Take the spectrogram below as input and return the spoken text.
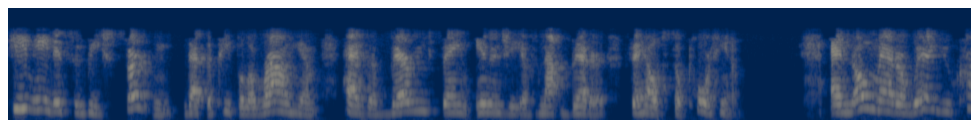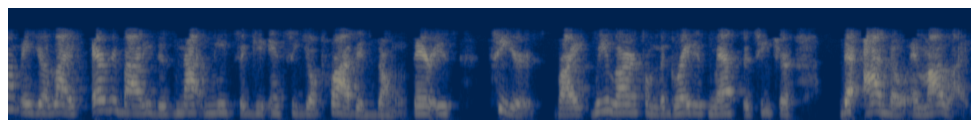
he needed to be certain that the people around him had the very same energy, if not better, to help support him. And no matter where you come in your life, everybody does not need to get into your private zone. There is tiers, right? We learn from the greatest master teacher that I know in my life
